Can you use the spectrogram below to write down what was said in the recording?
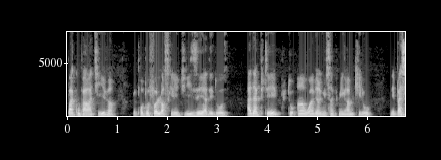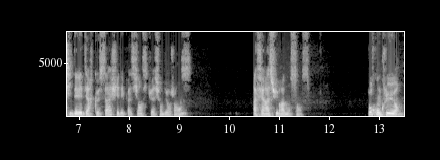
pas comparatives, le propofol, lorsqu'il est utilisé à des doses adaptées, plutôt 1 ou 1,5 mg kg, n'est pas si délétère que ça chez les patients en situation d'urgence. Affaire à suivre à mon sens. Pour conclure,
